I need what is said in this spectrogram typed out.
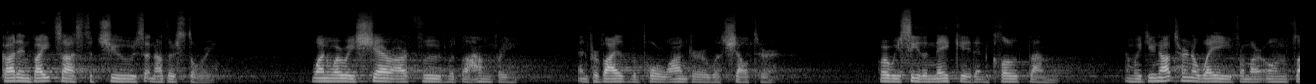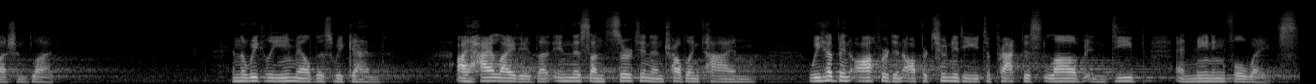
God invites us to choose another story, one where we share our food with the hungry and provide the poor wanderer with shelter, where we see the naked and clothe them, and we do not turn away from our own flesh and blood. In the weekly email this weekend, I highlighted that in this uncertain and troubling time, we have been offered an opportunity to practice love in deep and meaningful ways.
